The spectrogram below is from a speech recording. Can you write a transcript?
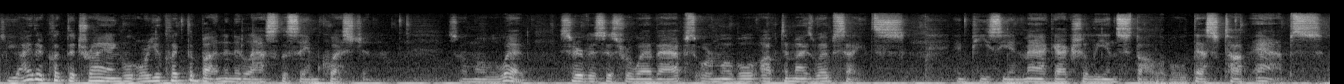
So you either click the triangle or you click the button and it'll ask the same question. So mobile web, services for web apps or mobile optimized websites. And PC and Mac actually installable desktop apps.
